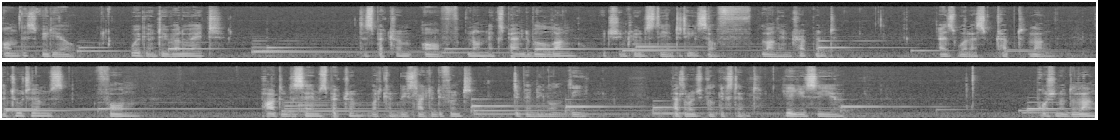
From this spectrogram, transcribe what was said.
On this video, we're going to evaluate the spectrum of non-expandable lung, which includes the entities of lung entrapment as well as trapped lung. The two terms form part of the same spectrum but can be slightly different depending on the pathological extent. Here you see a portion of the lung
